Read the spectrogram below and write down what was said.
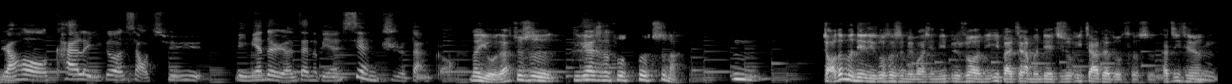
然后开了一个小区域，里面的人在那边限制蛋糕。那有的就是应该是他做测试呢。嗯，小的门店你做测试没关系。你比如说你一百家门店，其中一家在做测试。他之前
